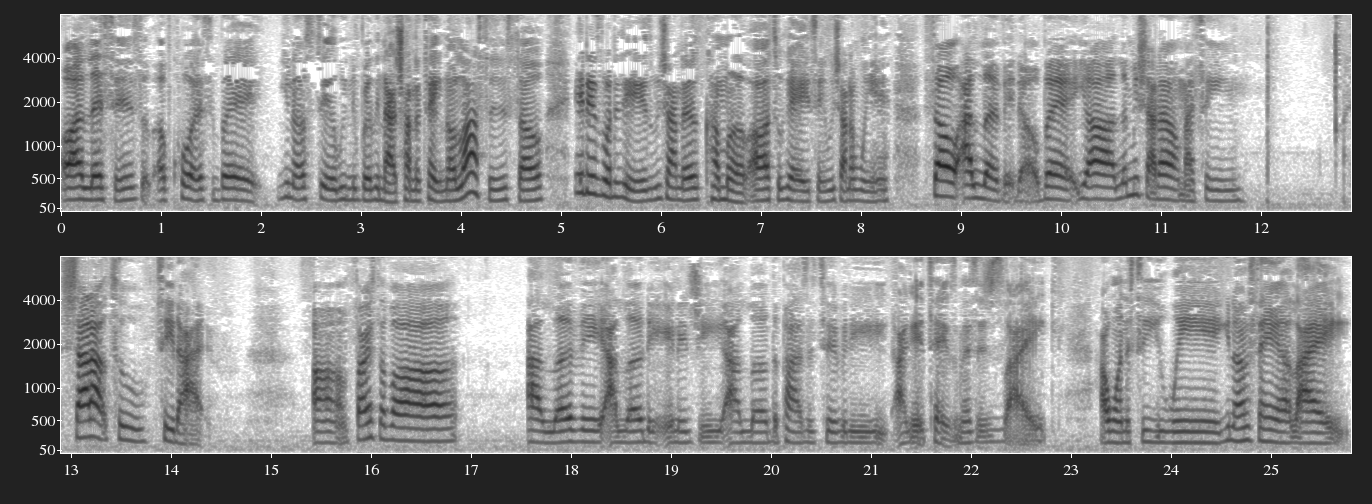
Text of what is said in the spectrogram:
or lessons, of course, but you know, still we really not trying to take no losses. So it is what it is. We trying to come up all 2K18. We trying to win. So I love it though. But y'all, let me shout out my team. Shout out to T Dot. Um, first of all, I love it. I love the energy. I love the positivity. I get text messages like, I want to see you win. You know what I'm saying? Like,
